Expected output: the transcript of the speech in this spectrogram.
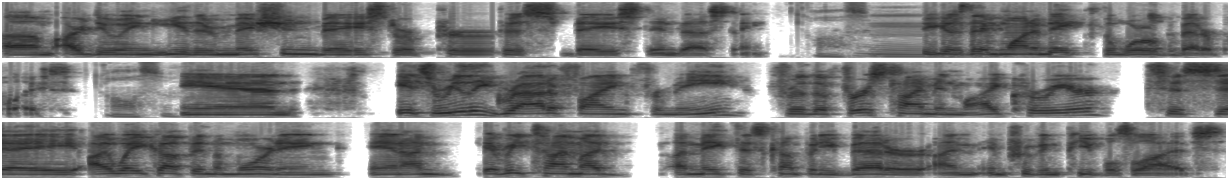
um, are doing either mission based or purpose based investing. Awesome. Hmm. Because they want to make the world a better place. Awesome. And it's really gratifying for me for the first time in my career to say I wake up in the morning and I'm every time I, I make this company better, I'm improving people's lives.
